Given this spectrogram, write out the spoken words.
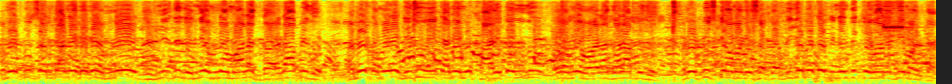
અમે એટલું સરકારને કહે કે અમને જલ્દીથી જલ્દી અમને અમારા ઘર આપી દો. અમે તમને કીધું, એ ટાઈમે અમે ખાલી કરી દીધું અમે અમારા ઘર આપી દો. અને એટલું જ કહેવા માંગીએ સરકાર. બીજું અમે વિનંતી કહેવા નથી માંગતા.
